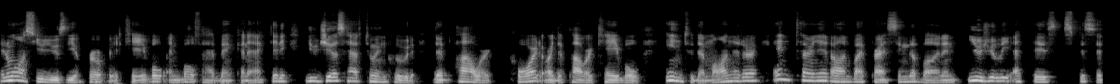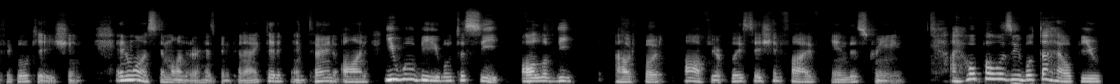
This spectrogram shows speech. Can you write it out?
And once you use the appropriate cable and both have been connected, you just have to include the power cord or the power cable into the monitor and turn it on by pressing the button, usually at this specific location. And once the monitor has been connected and turned on, you will be able to see all of the output of your PlayStation 5 in the screen. I hope I was able to help you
